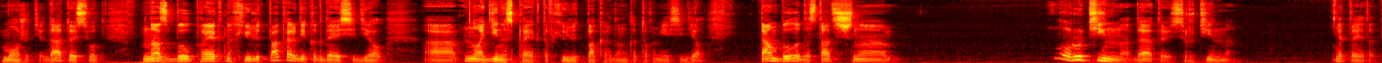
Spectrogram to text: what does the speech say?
Можете, да, то есть вот у нас был проект на Hewlett Packard, когда я сидел, а, ну, один из проектов Hewlett Packard, на котором я сидел, там было достаточно ну, рутинно, да, то есть рутинно. Это этот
